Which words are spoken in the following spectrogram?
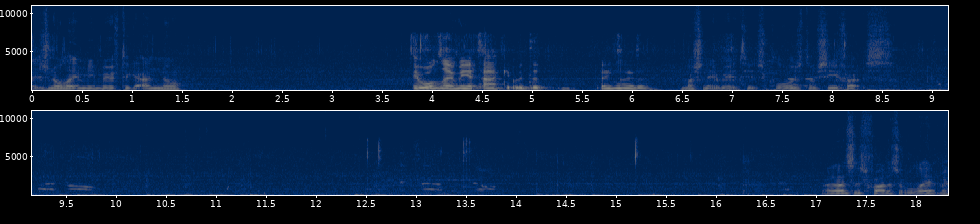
It's no letting me move to get in though. It won't let me attack it with the thing either. Must need to wait till it's closed. I'll see if it's. And that's as far as it will let me.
